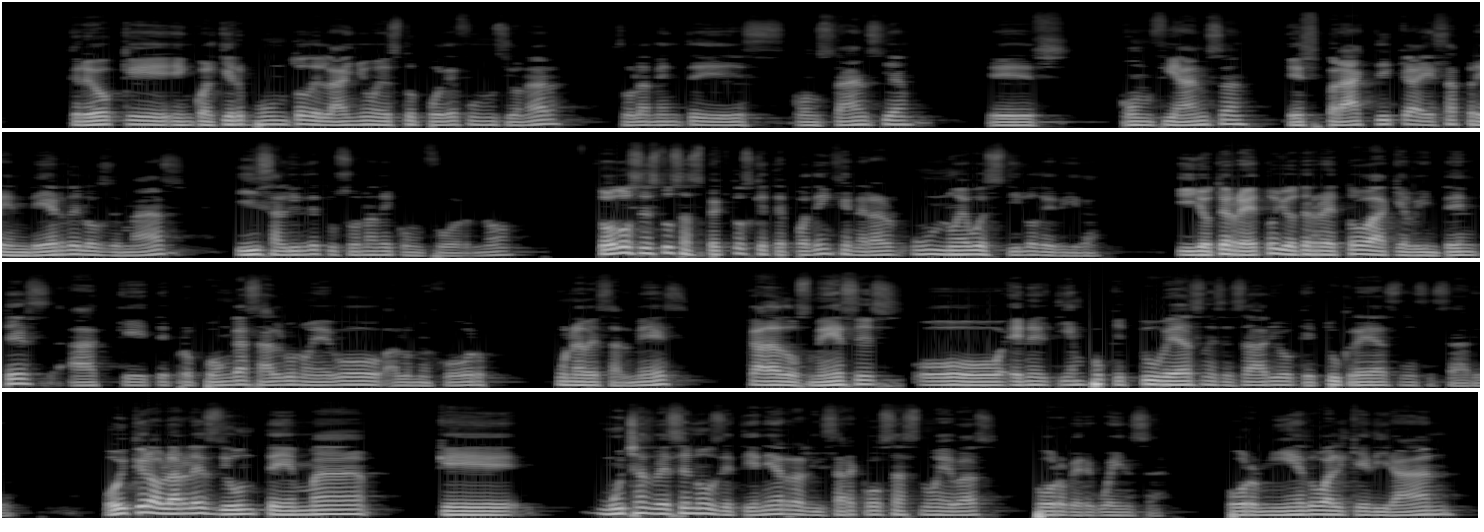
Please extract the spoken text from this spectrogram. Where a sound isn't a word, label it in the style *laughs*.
Creo que en cualquier punto del año esto puede funcionar solamente es constancia, es confianza, es práctica, es aprender de los demás y salir de tu zona de confort, ¿no? Todos estos aspectos que te pueden generar un nuevo estilo de vida. Y yo te reto, yo te reto a que lo intentes, a que te propongas algo nuevo, a lo mejor una vez al mes, cada dos meses o en el tiempo que tú veas necesario, que tú creas necesario. Hoy quiero hablarles de un tema que muchas veces nos detiene a realizar cosas nuevas por vergüenza, por miedo al que dirán,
